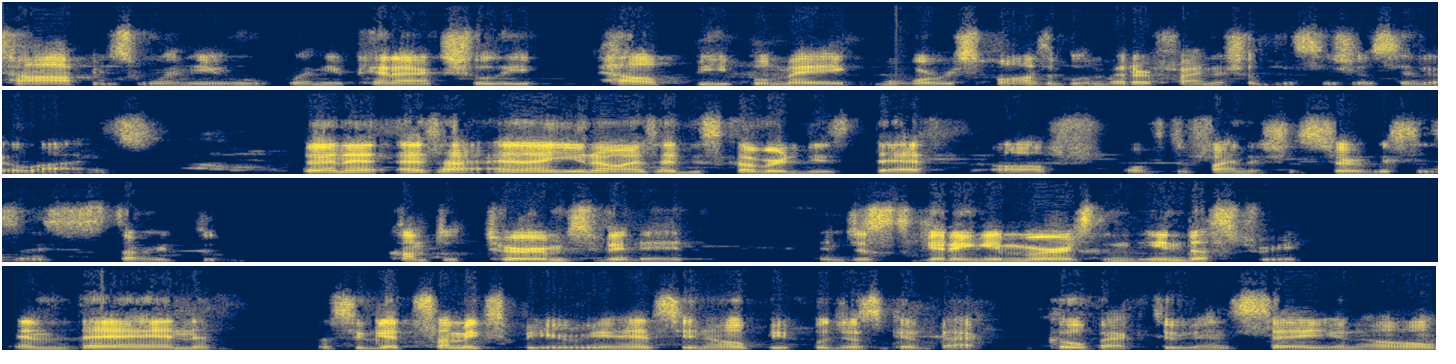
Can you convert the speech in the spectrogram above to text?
top is when you when you can actually help people make more responsible and better financial decisions in their lives. Then as i and I, you know as i discovered this death of of the financial services i started to come to terms with it and just getting immersed in the industry and then once you get some experience you know people just get back go back to you and say you know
